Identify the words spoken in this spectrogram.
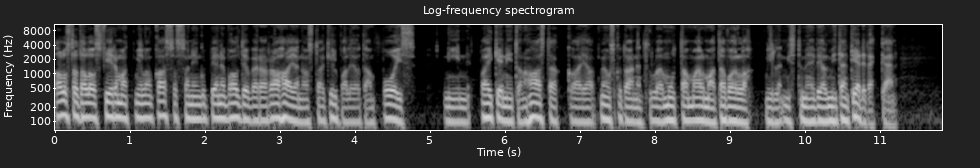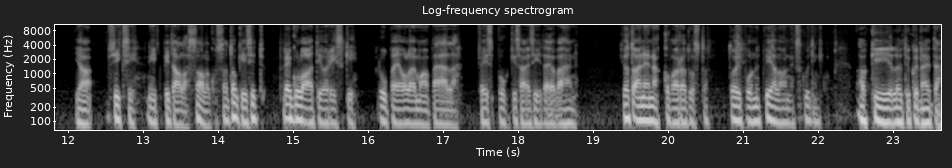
alustatalousfirmat, milloin kassassa niin kuin pienen valtion verran rahaa ja nostaa kilpailijoitaan pois, niin vaikea niitä on haastakaan ja me uskotaan, että tulee muuttaa maailmaa tavoilla, millä, mistä me ei vielä mitään tiedetäkään. Ja siksi niitä pitää olla salkussa. Toki sitten regulaatioriski rupeaa olemaan päällä. Facebook sai siitä jo vähän jotain ennakkovaroitusta. Toipuu nyt vielä onneksi kuitenkin. Aki, löytyykö näitä,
